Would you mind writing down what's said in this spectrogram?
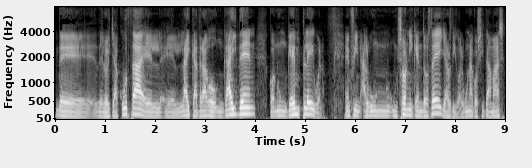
de, los Yakuza, el, el Laika Dragon Gaiden, con un gameplay, bueno. En fin, algún un Sonic en 2D, ya os digo, alguna cosita más,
